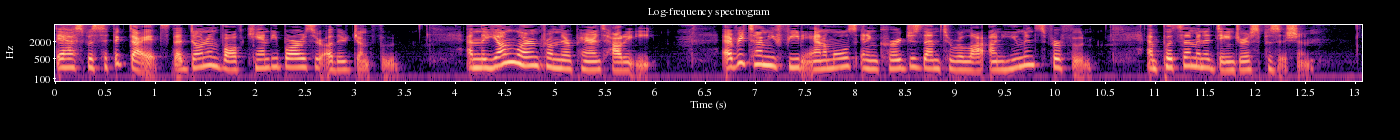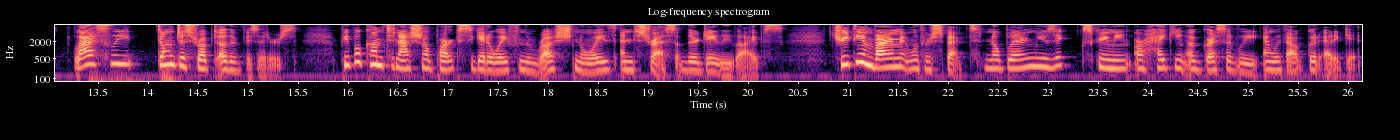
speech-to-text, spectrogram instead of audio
They have specific diets that don't involve candy bars or other junk food. And the young learn from their parents how to eat. Every time you feed animals, it encourages them to rely on humans for food and puts them in a dangerous position. Lastly, don't disrupt other visitors. People come to national parks to get away from the rush, noise, and stress of their daily lives. Treat the environment with respect, no blaring music, screaming, or hiking aggressively and without good etiquette.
